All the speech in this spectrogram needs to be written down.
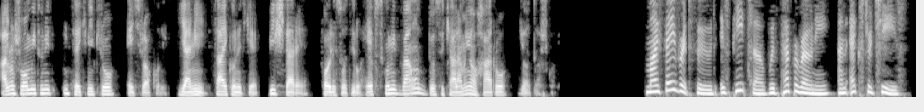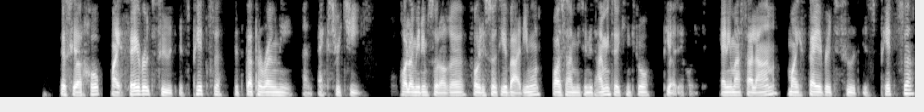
الان شما می‌تونید این تکنیک رو اجرا کنید. یعنی سعی کنید که بیشتر فایل صوتی رو حفظ کنید و اون دو سه کلمه آخر رو یادداشت کنید. My favorite food is pizza with pepperoni and extra cheese. بسیار خوب. My favorite food is pizza with pepperoni and extra cheese. حالا میریم سراغ فایل صوتی بعدیمون. باز هم میتونید همین تکنیک رو پیاده کنید. یعنی مثلا My favorite food is pizza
